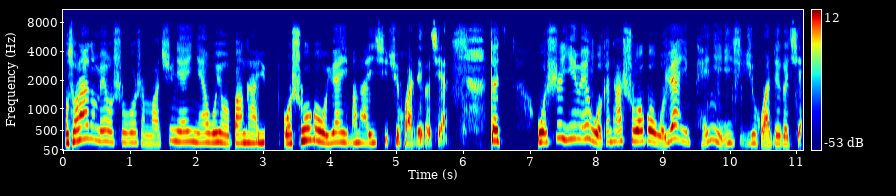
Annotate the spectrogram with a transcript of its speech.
我从来都没有说过什么。去年一年我有帮他，我说过我愿意帮他一起去还这个钱。的，我是因为我跟他说过，我愿意陪你一起去还这个钱。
